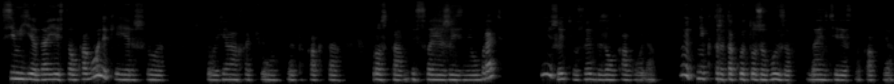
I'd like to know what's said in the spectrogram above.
в семье да, есть алкоголики, я решила, что я хочу это как-то просто из своей жизни убрать и жить уже без алкоголя. Ну, это некоторый такой тоже вызов, да, интересно, как я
